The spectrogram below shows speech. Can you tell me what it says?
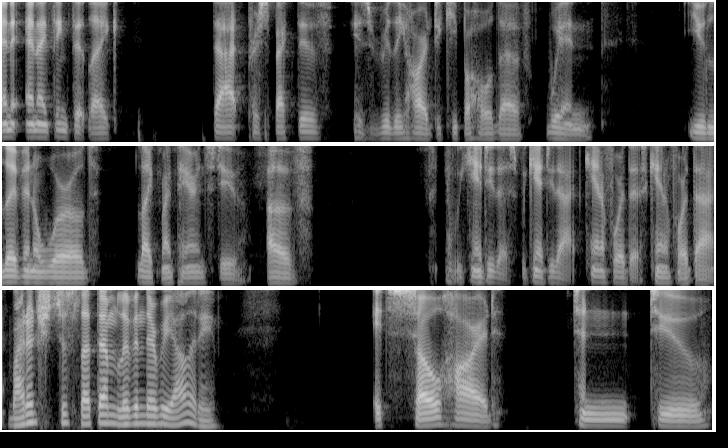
And and I think that like that perspective is really hard to keep a hold of when you live in a world like my parents do of oh, we can't do this, we can't do that, can't afford this, can't afford that. why don't you just let them live in their reality It's so hard to to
